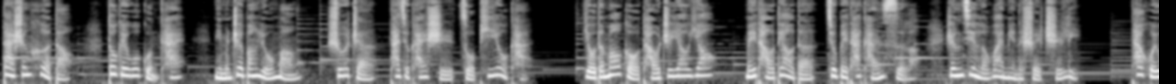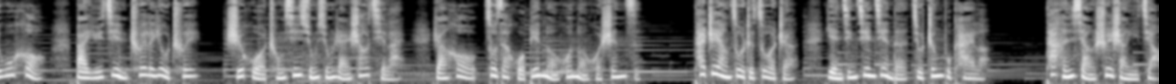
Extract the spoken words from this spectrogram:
大声喝道：“都给我滚开！你们这帮流氓！”说着，他就开始左劈右砍。有的猫狗逃之夭夭，没逃掉的就被他砍死了，扔进了外面的水池里。他回屋后，把余烬吹了又吹，使火重新熊熊燃烧起来，然后坐在火边暖和暖和身子。他这样坐着坐着，眼睛渐渐的就睁不开了。他很想睡上一觉。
